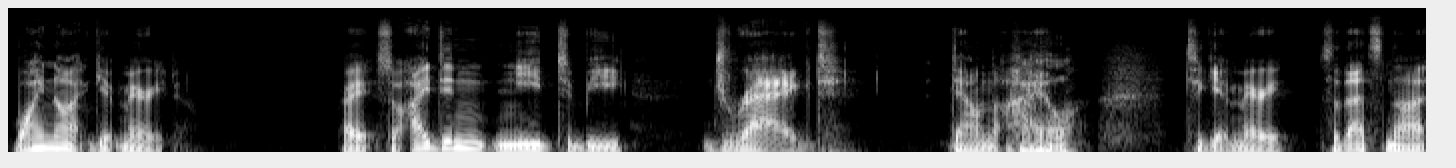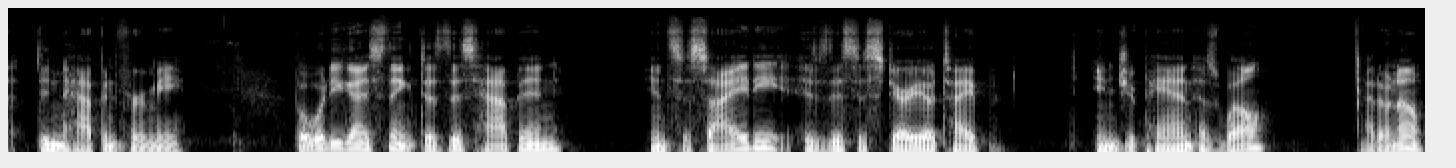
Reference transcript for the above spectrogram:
why not get married? Right? So I didn't need to be dragged down the aisle to get married. So that's not, didn't happen for me. But what do you guys think? Does this happen in society? Is this a stereotype in Japan as well? I don't know.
